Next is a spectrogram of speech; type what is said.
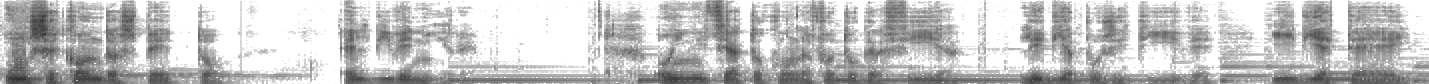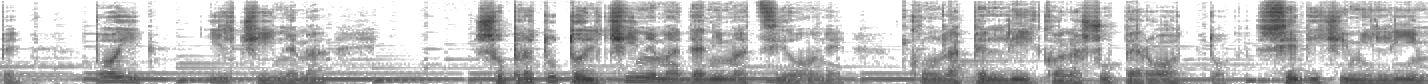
Un secondo aspetto è il divenire. Ho iniziato con la fotografia, le diapositive, i diatape, poi il cinema, soprattutto il cinema d'animazione con la pellicola Super 8, 16 mm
